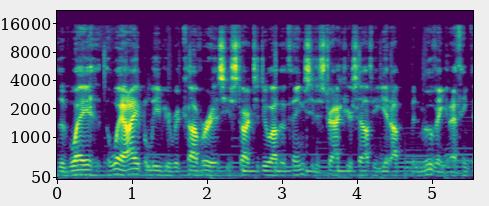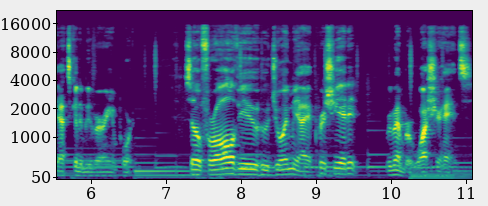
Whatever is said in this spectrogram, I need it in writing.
the way the way I believe you recover is you start to do other things, you distract yourself, you get up and moving, and I think that's going to be very important. So for all of you who join me, I appreciate it. Remember, wash your hands.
